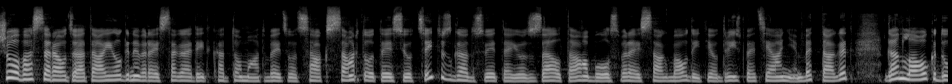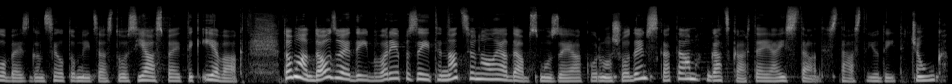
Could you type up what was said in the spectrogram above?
Šo vasaru audzētāji ilgi nevarēja sagaidīt, kad tomāti beidzot sāks sārtoties, jo citus gadus vietējos zelta ābolus varēja sākt baudīt jau drīz pēc jāņiem. Bet tagad gan lauka dobēs, gan siltumnīcās tos jāspēj tik ievākt. Tomātu daudzveidību var iepazīt Nacionālajā dabas muzejā, kur no šodienas skatām gadskārtējā izstāde, stāsta Judīta Čunka.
